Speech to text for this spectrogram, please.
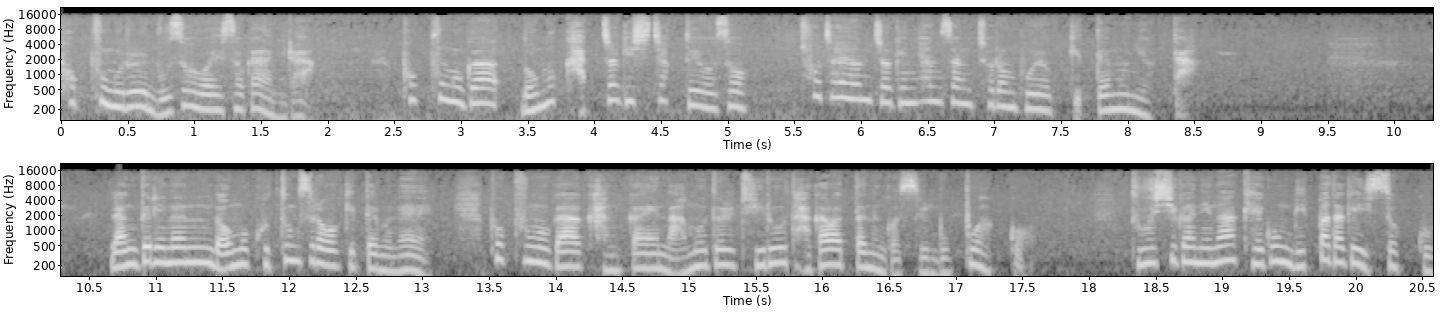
폭풍우를 무서워해서가 아니라 폭풍우가 너무 갑자기 시작되어서 초자연적인 현상처럼 보였기 때문이었다. 랑드리는 너무 고통스러웠기 때문에 폭풍우가 강가의 나무들 뒤로 다가왔다는 것을 못 보았고, 두 시간이나 계곡 밑바닥에 있었고,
